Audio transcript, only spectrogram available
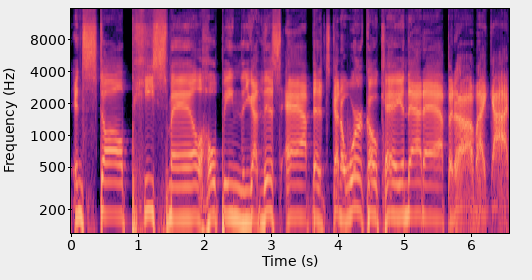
install piecemeal, hoping that you got this app that it's going to work okay and that app, and oh my God.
